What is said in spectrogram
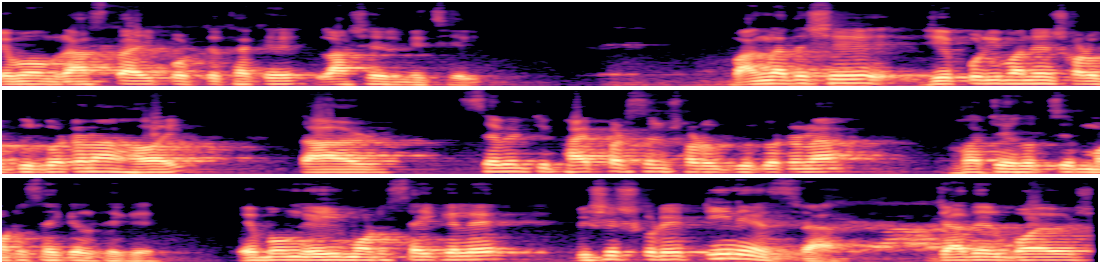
এবং রাস্তায় পড়তে থাকে লাশের মিছিল। বাংলাদেশে যে পরিমাণে সড়ক দুর্ঘটনা হয়, তার সেভেন্টি ফাইভ পার্সেন্ট সড়ক দুর্ঘটনা ঘটে হচ্ছে মোটরসাইকেল থেকে। এবং এই মোটরসাইকেলে বিশেষ করে টিনেজরা যাদের বয়স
